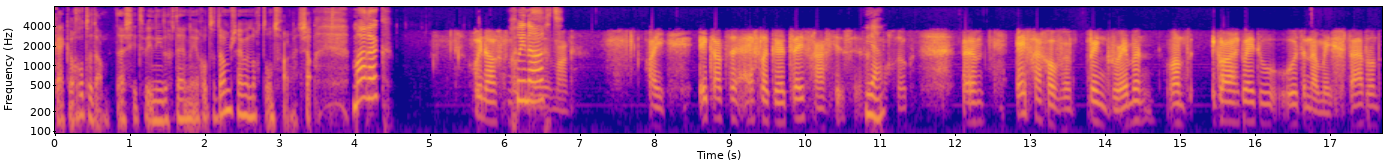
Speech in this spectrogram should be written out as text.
kijken, Rotterdam. Daar zitten we in ieder geval. In Rotterdam zijn we nog te ontvangen. Zo. Mark? Goedenacht. Goedenacht. eh, Mark. Hoi. Ik had eh, eigenlijk eh, twee vraagjes. dat Ja. mocht ook. Eén vraag over Pink Ribbon. Want ik wou eigenlijk weten hoe, hoe het er nou mee staat. Want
